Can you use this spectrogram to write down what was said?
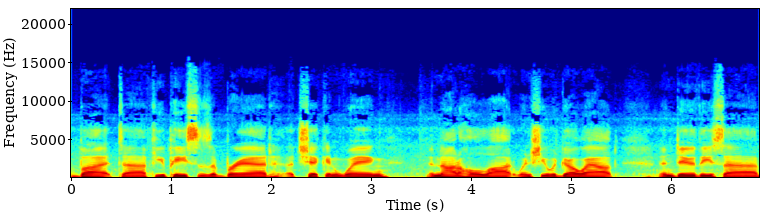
but uh, a few pieces of bread a chicken wing and not a whole lot. When she would go out and do these uh,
